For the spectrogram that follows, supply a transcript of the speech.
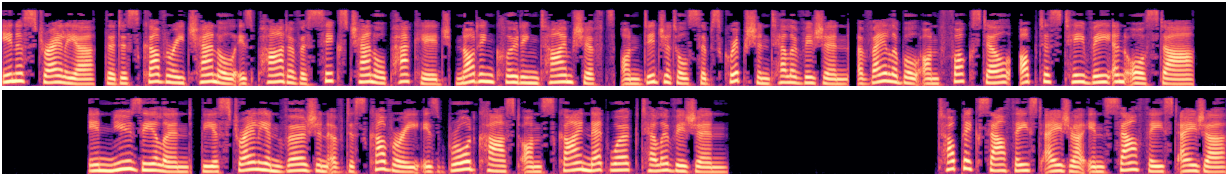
In Australia, the Discovery Channel is part of a six-channel package not including timeshifts on digital subscription television, available on Foxtel, Optus TV and Austar. In New Zealand, the Australian version of Discovery is broadcast on Sky Network Television. Topic Southeast Asia In Southeast Asia,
